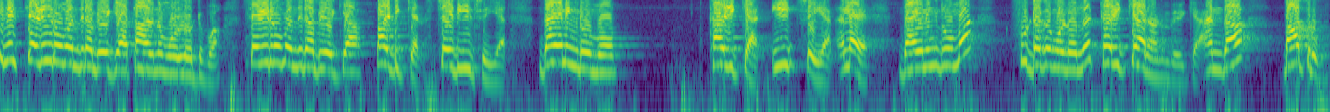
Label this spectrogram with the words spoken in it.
ഇനി സ്റ്റഡി റൂം എന്തിനാ ഉപയോഗിക്കുക? താഴ്ന്ന മുകളിലോട്ട് പോവാം. സ്റ്റഡി റൂം എന്തിനാ ഉപയോഗിക്കുക? പഠിക്കാൻ സ്റ്റഡി ചെയ്യാൻ. ഡൈനിങ് റൂമോ കഴിക്കാൻ ഈറ്റ് ചെയ്യാൻ അല്ലെ? ഡൈനിങ് റൂം ഫുഡൊക്കെ കൊണ്ടുവന്ന് കഴിക്കാനാണ് ഉപയോഗിക്കുക. എന്താ? ബാത്റൂം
